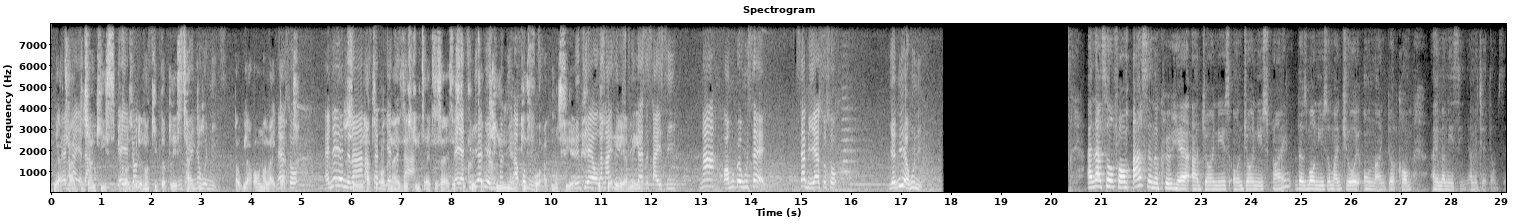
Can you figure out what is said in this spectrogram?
We are tagged junkies because we do not keep the place tidy. But we are all not like that. So we have to organize the street exercises to create a clean and peaceful atmosphere with the AMA. And that's all from us and the crew here at Joy News on Joy News Prime. There's more news on myjoyonline.com. I am Amisi Nyamiche Thompson.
